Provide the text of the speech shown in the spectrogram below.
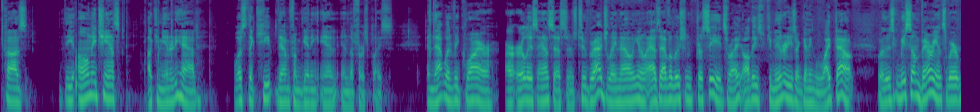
Because the only chance a community had was to keep them from getting in in the first place. And that would require our earliest ancestors to gradually now, you know, as evolution proceeds, right? All these communities are getting wiped out. Well, there's going to be some variance where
